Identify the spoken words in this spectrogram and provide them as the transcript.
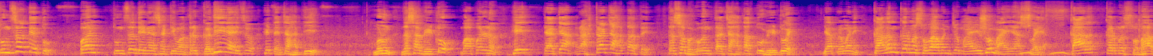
तुमचं देतो. पण तुमचं देण्यासाठी मात्र कधी द्यायचं हे त्याच्या हाती आहे. म्हणून जसा भेटो वापरणं हे त्या त्या राष्ट्राच्या हातात आहे. तसं भगवंताच्या हातात तो भेटोय. याप्रमाणे कालम कर्म स्वभावांच मायेशो माया स्वया. काल कर्म स्वभाव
